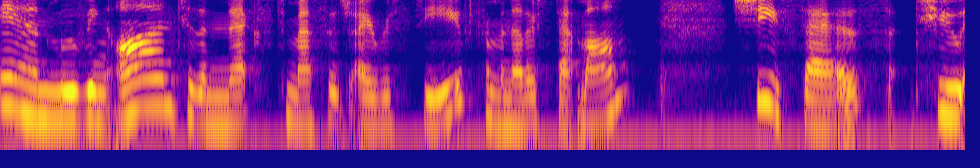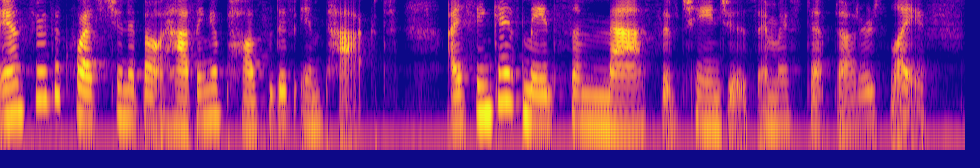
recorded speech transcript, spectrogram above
And moving on to the next message I received from another stepmom. She says, to answer the question about having a positive impact, I think I've made some massive changes in my stepdaughter's life.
